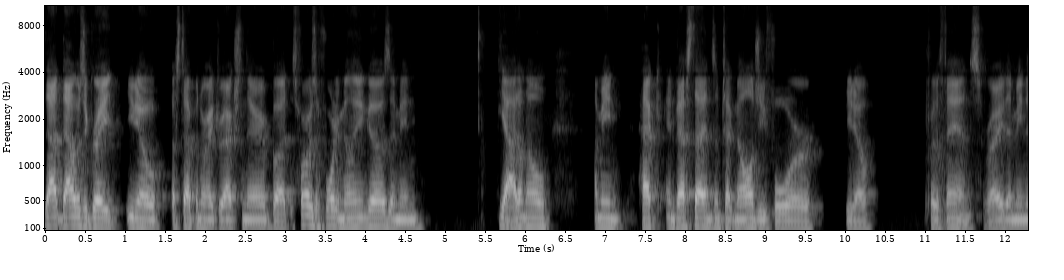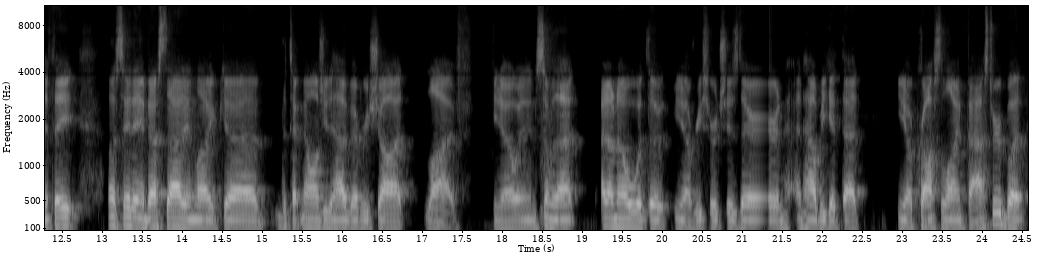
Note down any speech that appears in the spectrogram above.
that that was a great you know a step in the right direction there. But as far as the 40 million goes, I mean, yeah, I don't know. I mean, heck, invest that in some technology for you know for the fans, right? I mean, if they let's say they invest that in like uh, the technology to have every shot live, you know, and some of that I don't know what the you know research is there and and how we get that you know across the line faster, but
